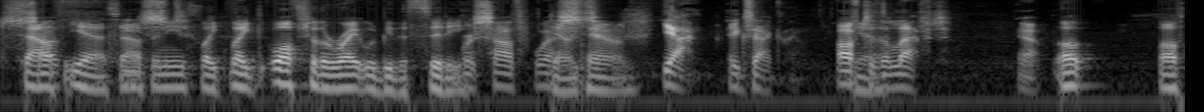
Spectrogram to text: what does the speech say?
South, yeah, south and east. Like like off to the right would be the city or southwest downtown. Yeah, exactly. Off to the left. Yeah. Oh, off.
